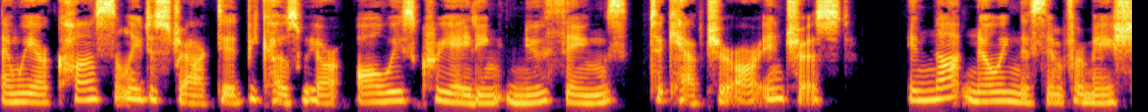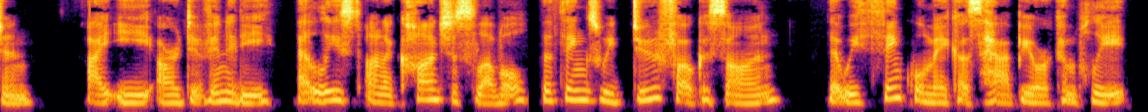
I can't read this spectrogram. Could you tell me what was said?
and we are constantly distracted because we are always creating new things to capture our interest. In not knowing this information, i.e. our divinity, at least on a conscious level, the things we do focus on that we think will make us happy or complete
